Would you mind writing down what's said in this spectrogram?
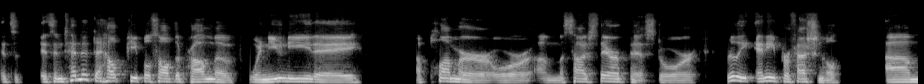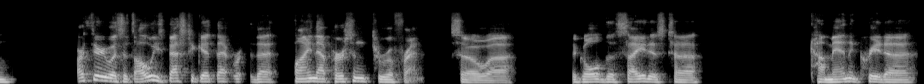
it's it's intended to help people solve the problem of when you need a a plumber or a massage therapist or really any professional. Um, our theory was it's always best to get that that find that person through a friend. So uh, the goal of the site is to come in and create a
